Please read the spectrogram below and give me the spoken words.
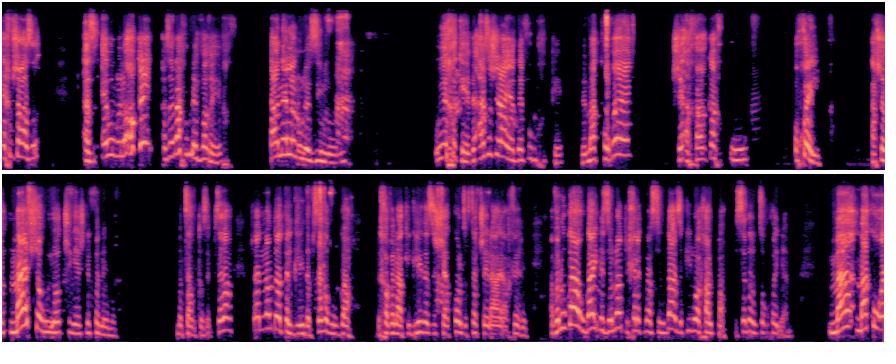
איך אפשר לעשות? אז הם אומרים לו, אוקיי, אז אנחנו נברך, תענה לנו לזימון, הוא יחכה, ואז השאלה היא עד איפה הוא מחכה, ומה קורה שאחר כך הוא אוכל. עכשיו, מה האפשרויות שיש לפנינו? מצב כזה, בסדר? עכשיו, אני לא מדברת על גלידה, בסדר? עוגה, בכוונה, כי גלידה זה שהכל, זה קצת שאלה אחרת. אבל עוגה, עוגה עם מזונות, היא חלק מהסעודה, זה כאילו אכל פת, בסדר? לצורך העניין. מה, מה קורה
